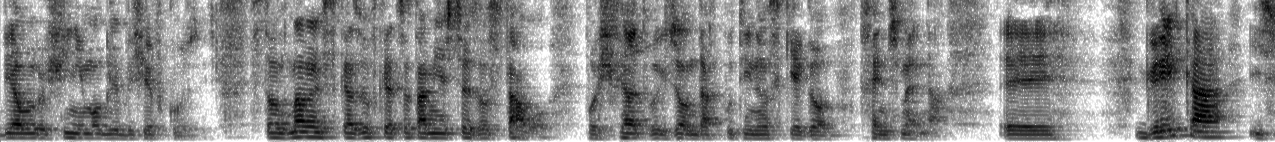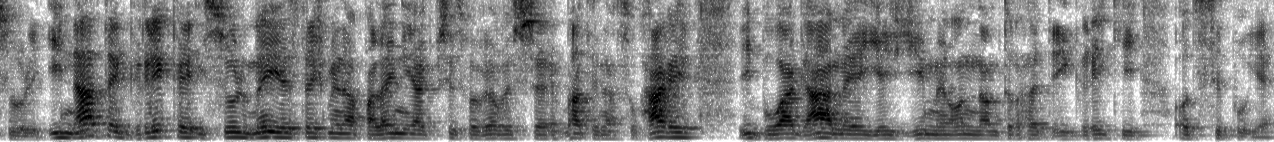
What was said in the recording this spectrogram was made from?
Białorusini mogliby się wkurzyć. Stąd mamy wskazówkę, co tam jeszcze zostało po światłych rządach putinowskiego henchmana. Y, gryka i sól. I na tę grykę i sól my jesteśmy napaleni jak przysłowiowe szczerbaty na suchary i błagamy, jeździmy, on nam trochę tej gryki odsypuje.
